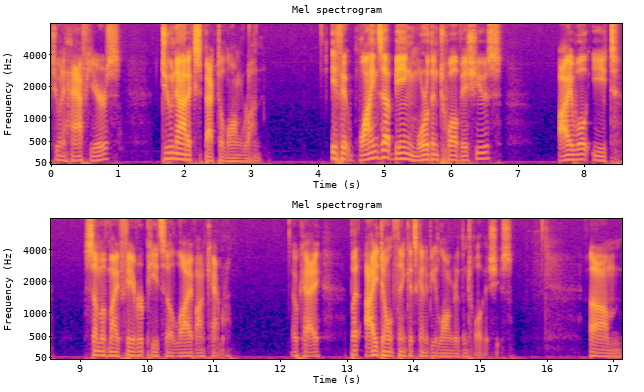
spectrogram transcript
two and a half years, do not expect a long run. If it winds up being more than 12 issues, I will eat some of my favorite pizza live on camera. Okay? But I don't think it's going to be longer than 12 issues. Um,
